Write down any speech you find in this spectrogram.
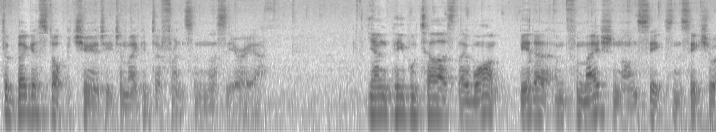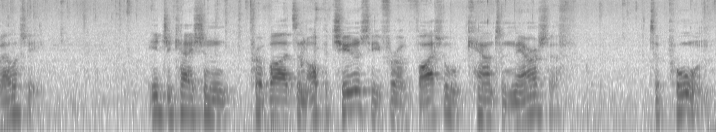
the biggest opportunity to make a difference in this area. Young people tell us they want better information on sex and sexuality. Education provides an opportunity for a vital counter narrative to porn,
